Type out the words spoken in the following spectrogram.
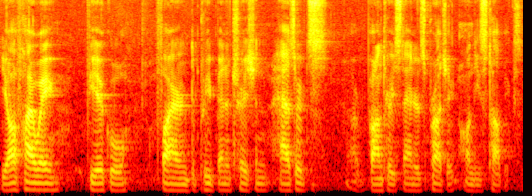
the off-highway vehicle fire and debris penetration hazards, our voluntary standards project on these topics.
